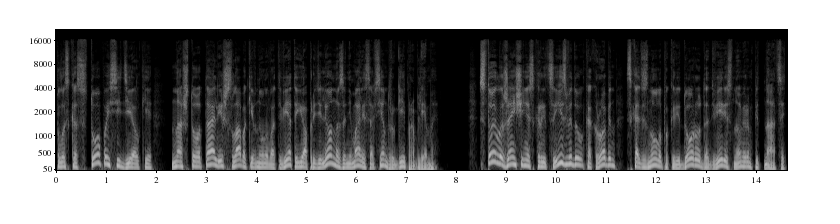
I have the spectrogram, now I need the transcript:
плоскостопой сиделке, на что та лишь слабо кивнула в ответ, ее определенно занимали совсем другие проблемы. Стоило женщине скрыться из виду, как Робин скользнула по коридору до двери с номером 15,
